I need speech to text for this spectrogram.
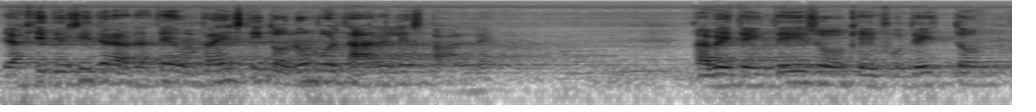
e a chi desidera da te un prestito non voltare le spalle. Avete inteso che fu detto,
